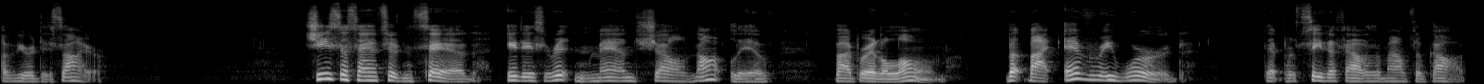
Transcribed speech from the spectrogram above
of your desire. Jesus answered and said, It is written, Man shall not live by bread alone, but by every word that proceedeth out of the mouth of God.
